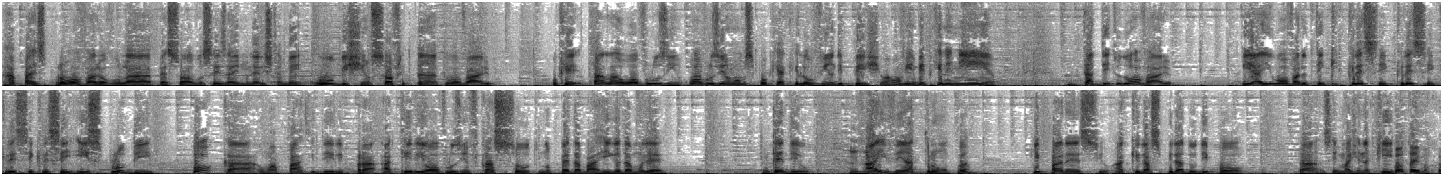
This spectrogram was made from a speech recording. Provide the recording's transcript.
Rapaz, para o ovário ovular, pessoal, vocês aí, mulheres também, o bichinho sofre tanto, o ovário, porque tá lá o óvulozinho. O óvulozinho, vamos supor que é aquele ovinho de peixe, uma ovinha bem pequenininha, tá dentro do ovário. E aí o ovário tem que crescer, crescer, crescer, crescer e explodir. Tocar uma parte dele para aquele óvulozinho ficar solto no pé da barriga da mulher. Entendeu? Aí vem a trompa, que parece aquele aspirador de pó, tá? Você imagina que Bota aí, Marco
